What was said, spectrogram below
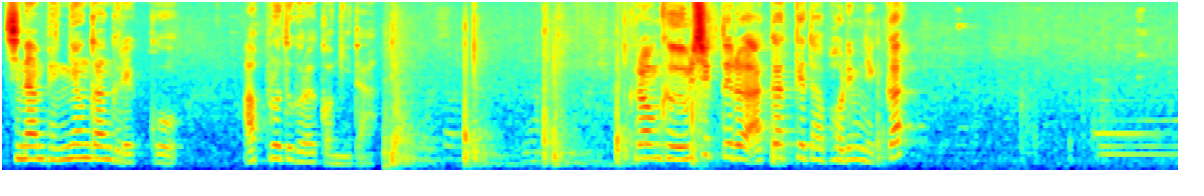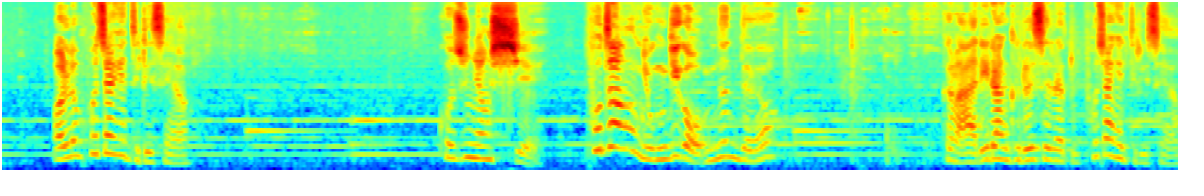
지난 100년간 그랬고 앞으로도 그럴 겁니다. 그럼 그 음식들을 아깝게 다 버립니까? 얼른 포장해 드리세요. 고준영 씨, 포장 용기가 없는데요? 그럼 알이랑 그릇이라도 포장해 드리세요.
